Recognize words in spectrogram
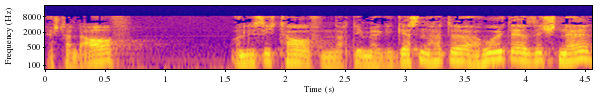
Er stand auf und ließ sich taufen. Nachdem er gegessen hatte, erholte er sich schnell.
